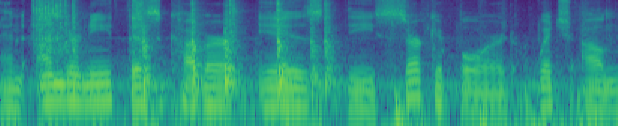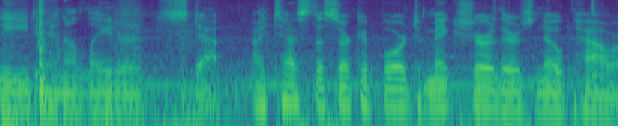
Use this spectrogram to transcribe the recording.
And underneath this cover is the circuit board, which I'll need in a later step. I test the circuit board to make sure there's no power.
